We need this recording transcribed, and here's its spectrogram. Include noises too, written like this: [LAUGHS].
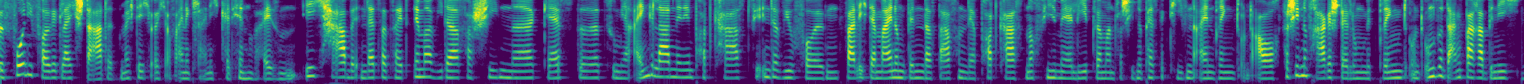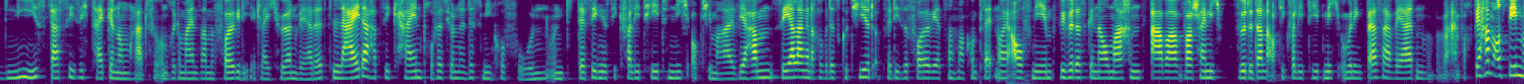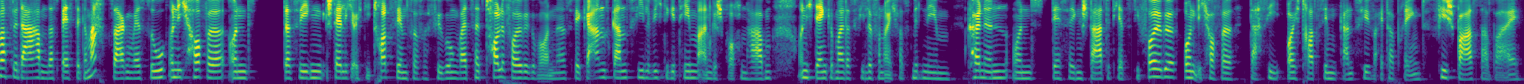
Bevor die Folge gleich startet, möchte ich euch auf eine Kleinigkeit hinweisen. Ich habe in letzter Zeit immer wieder verschiedene Gäste zu mir eingeladen in den Podcast für Interviewfolgen, weil ich der Meinung bin, dass davon der Podcast noch viel mehr lebt, wenn man verschiedene Perspektiven einbringt und auch verschiedene Fragestellungen mitbringt. Und umso dankbarer bin ich Denise, dass sie sich Zeit genommen hat für unsere gemeinsame Folge, die ihr gleich hören werdet. Leider hat sie kein professionelles Mikrofon und deswegen ist die Qualität nicht optimal. Wir haben sehr lange darüber diskutiert, ob wir diese Folge jetzt nochmal komplett neu aufnehmen, wie wir das genau machen. Aber wahrscheinlich würde dann auch die Qualität nicht unbedingt besser werden. Wir einfach, wir haben aus dem, was wir da haben, das Beste gemacht, sagen wir es so. Und ich hoffe, und Deswegen stelle ich euch die trotzdem zur Verfügung, weil es eine tolle Folge geworden ist. Wir ganz, ganz viele wichtige Themen angesprochen haben. Und ich denke mal, dass viele von euch was mitnehmen können. Und deswegen startet jetzt die Folge. Und ich hoffe, dass sie euch trotzdem ganz viel weiterbringt. Viel Spaß dabei.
